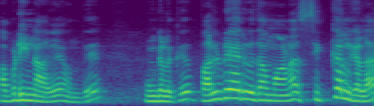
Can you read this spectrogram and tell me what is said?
அப்படின்னாவே வந்து உங்களுக்கு பல்வேறு விதமான சிக்கல்களை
